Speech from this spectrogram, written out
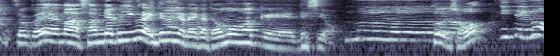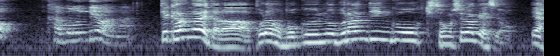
ん。そうかでまあ300人ぐらいいてるんじゃないかと思うわけですよ。もうもうもうもうもそうでしょ？いても過言ではない。って考えたらこれはもう僕のブランディングを既存してるわけですよ。いや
